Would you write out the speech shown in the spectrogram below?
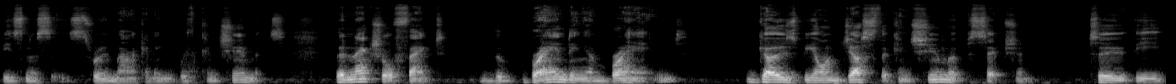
businesses through marketing with consumers. But in actual fact, the branding and brand goes beyond just the consumer perception to the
